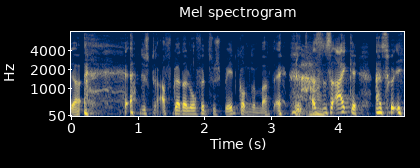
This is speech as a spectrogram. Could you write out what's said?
Ja, er hat einen Strafkatalog für zu spät kommen gemacht. Ey. Das ist eigentlich, also ich,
